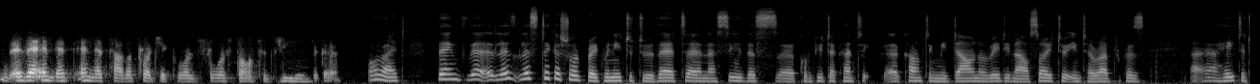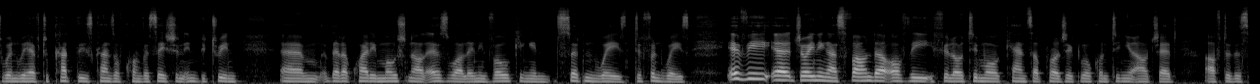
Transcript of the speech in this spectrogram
and, that, and that's how the project was, was started three mm. years ago. All right. Then uh, let's let's take a short break. We need to do that. And I see this uh, computer counting, uh, counting me down already now. Sorry to interrupt because I, I, hate it when we have to cut these kinds of conversation in between um, that are quite emotional as well and evoking in certain ways, different ways. Evy uh, joining us, founder of the Filotimo Cancer Project, will continue our chat after this.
